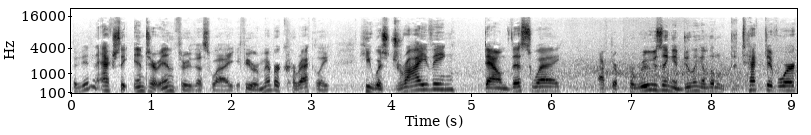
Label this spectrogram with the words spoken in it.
But he didn't actually enter in through this way. If you remember correctly, he was driving down this way after perusing and doing a little detective work,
